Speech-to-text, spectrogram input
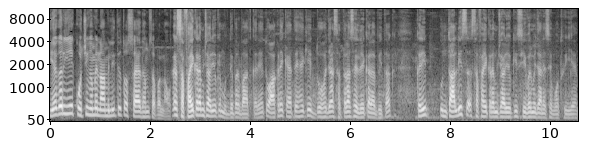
कि अगर ये कोचिंग हमें ना मिली थी तो शायद हम सफल ना होते। अगर सफ़ाई कर्मचारियों के मुद्दे पर बात करें तो आंकड़े कहते हैं कि 2017 से लेकर अभी तक करीब उनतालीस सफ़ाई कर्मचारियों की सीवर में जाने से मौत हुई है।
